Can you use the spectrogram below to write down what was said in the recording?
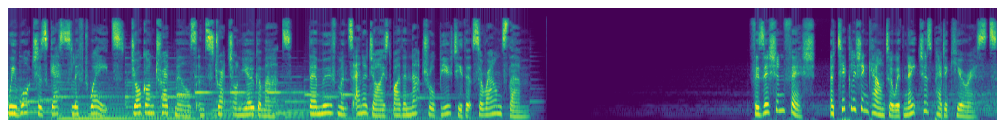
We watch as guests lift weights, jog on treadmills, and stretch on yoga mats, their movements energized by the natural beauty that surrounds them. Physician Fish, a ticklish encounter with nature's pedicurists.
